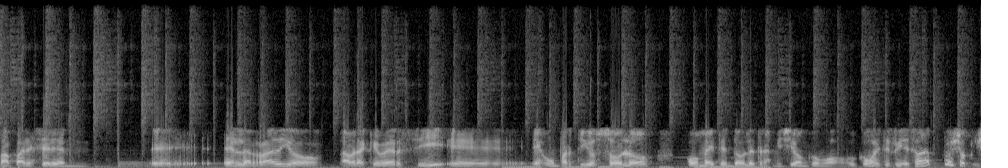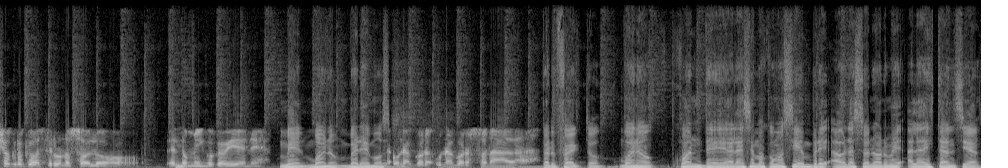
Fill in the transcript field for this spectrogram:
va a aparecer en, eh, en la radio. Habrá que ver si eh, es un partido solo o meten doble transmisión como, como este fin de semana. Pero yo, yo creo que va a ser uno solo el domingo que viene. Bien, bueno, veremos. Una, una corazonada. Perfecto. Bueno, Juan, te agradecemos como siempre. Abrazo enorme a la distancia.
